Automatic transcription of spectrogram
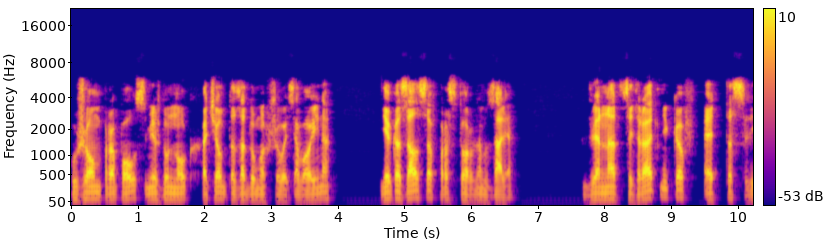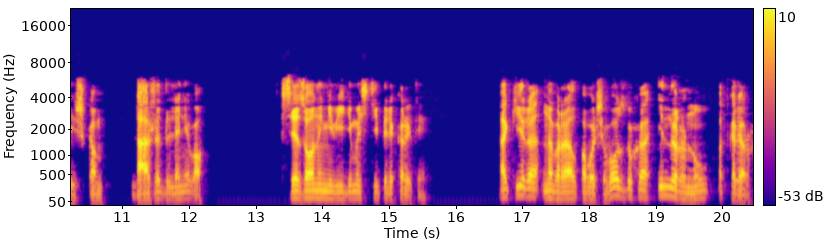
ужом прополз между ног о чем-то задумавшегося воина и оказался в просторном зале. Двенадцать ратников — это слишком, даже для него. Все зоны невидимости перекрыты. Акира набрал побольше воздуха и нырнул под ковер.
